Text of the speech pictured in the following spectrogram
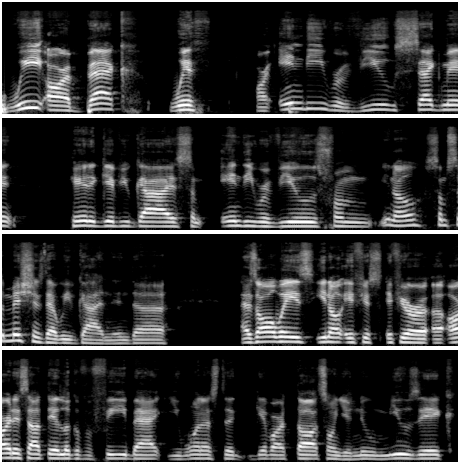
We are back with our indie review segment. Here to give you guys some indie reviews from, you know, some submissions that we've gotten. And uh as always, you know, if you're if you're an artist out there looking for feedback, you want us to give our thoughts on your new music,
